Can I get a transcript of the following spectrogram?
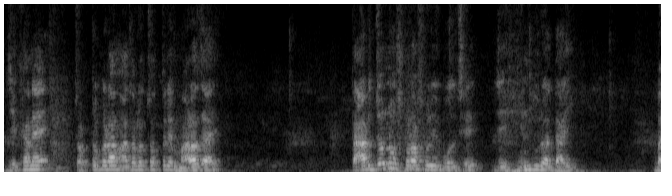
যেখানে চট্টগ্রাম আদালত চত্বরে মারা যায় তার জন্য সরাসরি বলছে যে হিন্দুরা দায়ী বা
